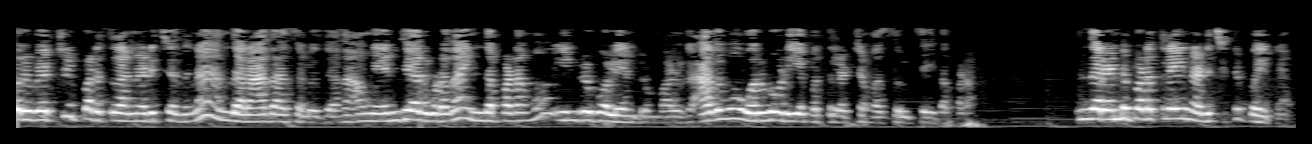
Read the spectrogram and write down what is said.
ஒரு வெற்றி படத்துல நடிச்சதுன்னா அந்த ராதா சலுஜா தான். அவங்க எம்ஜிஆர் கூட தான் இந்த படமும் இன்று போல் என்றும் வாழ்க. அதுவும் ஒரு கோடியே பத்து லட்சம் வசூல் செய்த படம். இந்த ரெண்டு படத்திலையும் நடிச்சுட்டு போயிட்டேன்.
